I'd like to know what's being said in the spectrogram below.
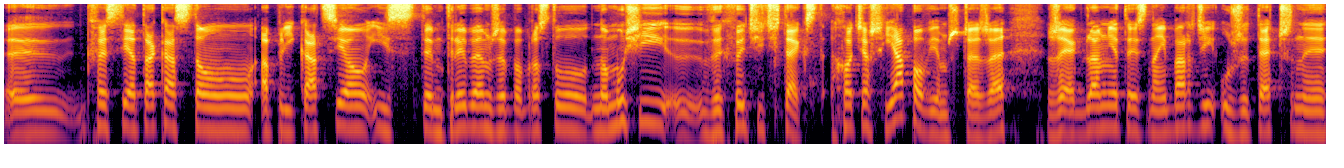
y, kwestia taka z tą aplikacją i z tym trybem, że po prostu no, musi y, wychwycić tekst. Chociaż ja powiem szczerze, że jak dla mnie to jest najbardziej użyteczny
